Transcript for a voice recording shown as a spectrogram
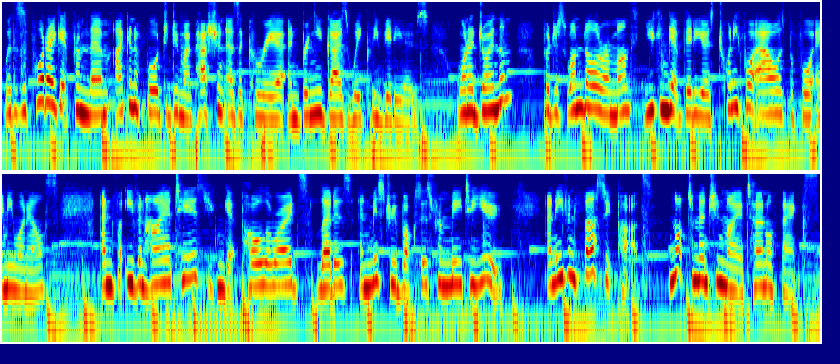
With the support I get from them, I can afford to do my passion as a career and bring you guys weekly videos. Want to join them? For just $1 a month, you can get videos 24 hours before anyone else. And for even higher tiers, you can get Polaroids, letters, and mystery boxes from me to you. And even fursuit parts, not to mention my eternal thanks.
